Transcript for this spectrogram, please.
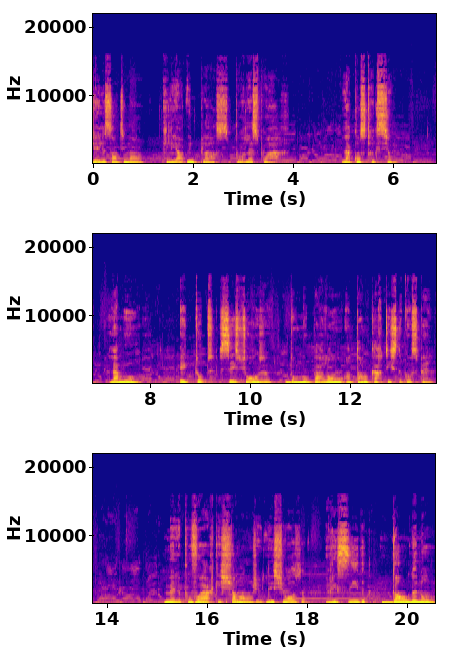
J'ai le sentiment qu'il y a une place pour l'espoir, la construction, l'amour et toutes ces choses dont nous parlons en tant qu'artistes gospel. Mais le pouvoir qui change les choses réside dans le nom.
